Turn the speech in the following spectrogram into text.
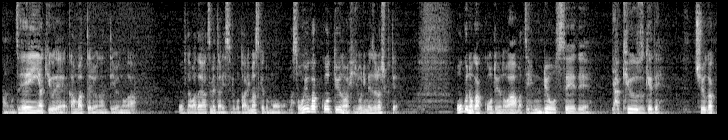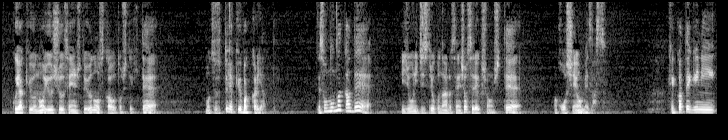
あの全員野球で頑張ってるなんていうのが大きな話題を集めたりすることありますけども、まあ、そういう学校っていうのは非常に珍しくて多くの学校というのはまあ全寮制で野球漬けで中学野球の優秀選手というのをスカウトしてきてもうずっと野球ばっかりやってでその中で非常に実力のある選手をセレクションして、まあ甲子園を目指す結果的に、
